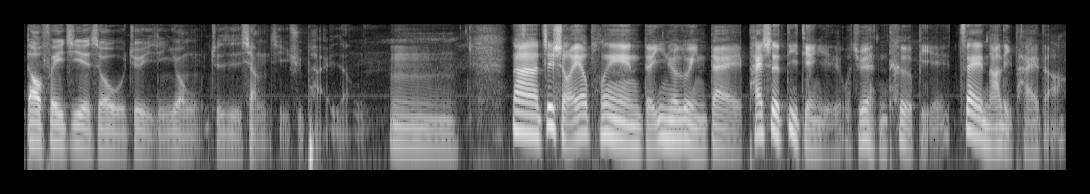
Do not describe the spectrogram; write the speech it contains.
到飞机的时候我就已经用就是相机去拍这样。嗯，那这首 Airplane 的音乐录影带拍摄地点也我觉得很特别，在哪里拍的啊？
